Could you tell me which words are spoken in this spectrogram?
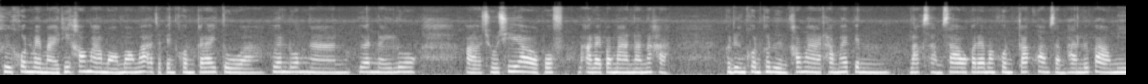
คือคนใหม่ ๆ ที่เข้ามาหมอมองว่าอาจจะเป็นคนใกล้ตัว เพื่อนร่วมงาน เพื่อนในโลก โซเชียลอะไรประมาณนั้นนะคะก็ดึงคนคนอื่นเข้ามาทำให้เป็นรักสามเศร้าก็ได้บางคนกักความสัมพันธ์หรือเปล่ามี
